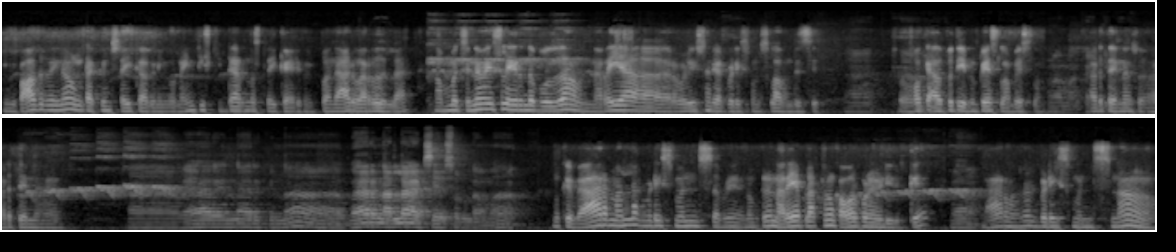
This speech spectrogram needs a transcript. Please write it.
நீங்க பாத்துருந்தீங்கன்னா உங்களுக்கு டக்குன்னு ஸ்ட்ரைக் ஆகும். நீங்க ஒரு நைன்டிஸ் கிட்டா இருந்தா ஸ்ட்ரைக் ஆயிருக்கும். இப்போ அந்த ஆடு வர்றது இல்ல நம்ம சின்ன வயசுல இருந்த போது தான் நிறைய ரெவல்யூஷனரி அட்வர்டைஸ்மெண்ட்ஸ்லாம் வந்துச்சு ஓகே அதை பத்தி இன்னும் பேசலாம் பேசலாம். அடுத்து என்ன அடுத்து என்ன வேற என்ன இருக்குன்னா வேற நல்ல ஆட்ஸே சொல்லலாமா? ஓகே வேற நல்ல அட்வர்டைஸ்மெண்ட்ஸ் அப்படின்னு நமக்கு நிறைய பிளாட்ஃபார்ம் கவர் பண்ண வேண்டியது இருக்கு. வேற நல்ல அட்வர்டைஸ்மெண்ட்ஸ்னா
